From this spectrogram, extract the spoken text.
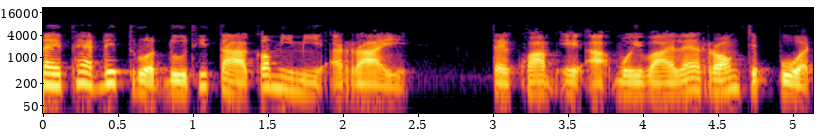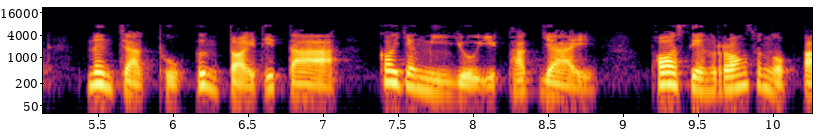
นายแพทย์ได้ตรวจดูที่ตาก็มีมีอะไร แต่ความเอะอะโวยวายและร้องเจ็บปวด เนื่องจากถูกพึ่งต่อยที่ตา ก็ยังมีอยู่อีกพักใหญ่ พอเสียงร้องสงบไป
